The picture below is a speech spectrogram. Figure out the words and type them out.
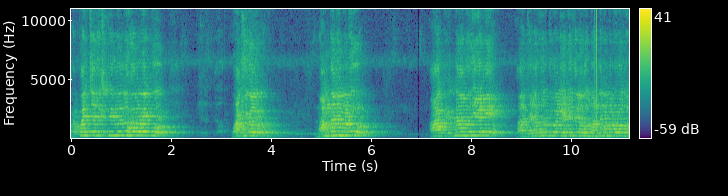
ಪ್ರಪಂಚ ದೃಷ್ಟಿಯಿಂದಲೂ ಹೋಗಬೇಕು. ವಾಕ್ಯಗಳು ಮಂದನ ಮಡು ಆ ಕೃಷ್ಣಾ ನದಿಯಲ್ಲಿ, ಆ ಜಲದುರ್ಗಗಳು ಏನಿದ್ರೆ ಅದು ಮಂದನ ಮಾಡುವುದು.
